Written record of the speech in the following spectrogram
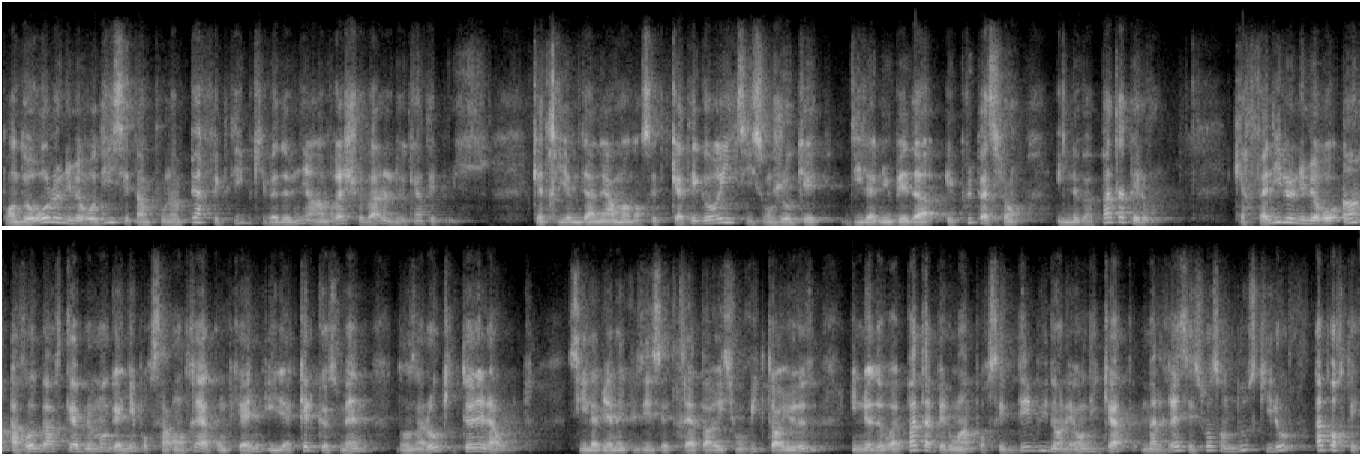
Pandoro, le numéro 10, est un poulain perfectible qui va devenir un vrai cheval de Quintet Plus. Quatrième dernièrement dans cette catégorie, si son jockey, Dylan Ubeda, est plus patient, il ne va pas taper loin. Kerfani, le numéro 1, a remarquablement gagné pour sa rentrée à Compiègne il y a quelques semaines dans un lot qui tenait la route. S'il a bien accusé cette réapparition victorieuse, il ne devrait pas taper loin pour ses débuts dans les handicaps malgré ses 72 kilos apportés.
